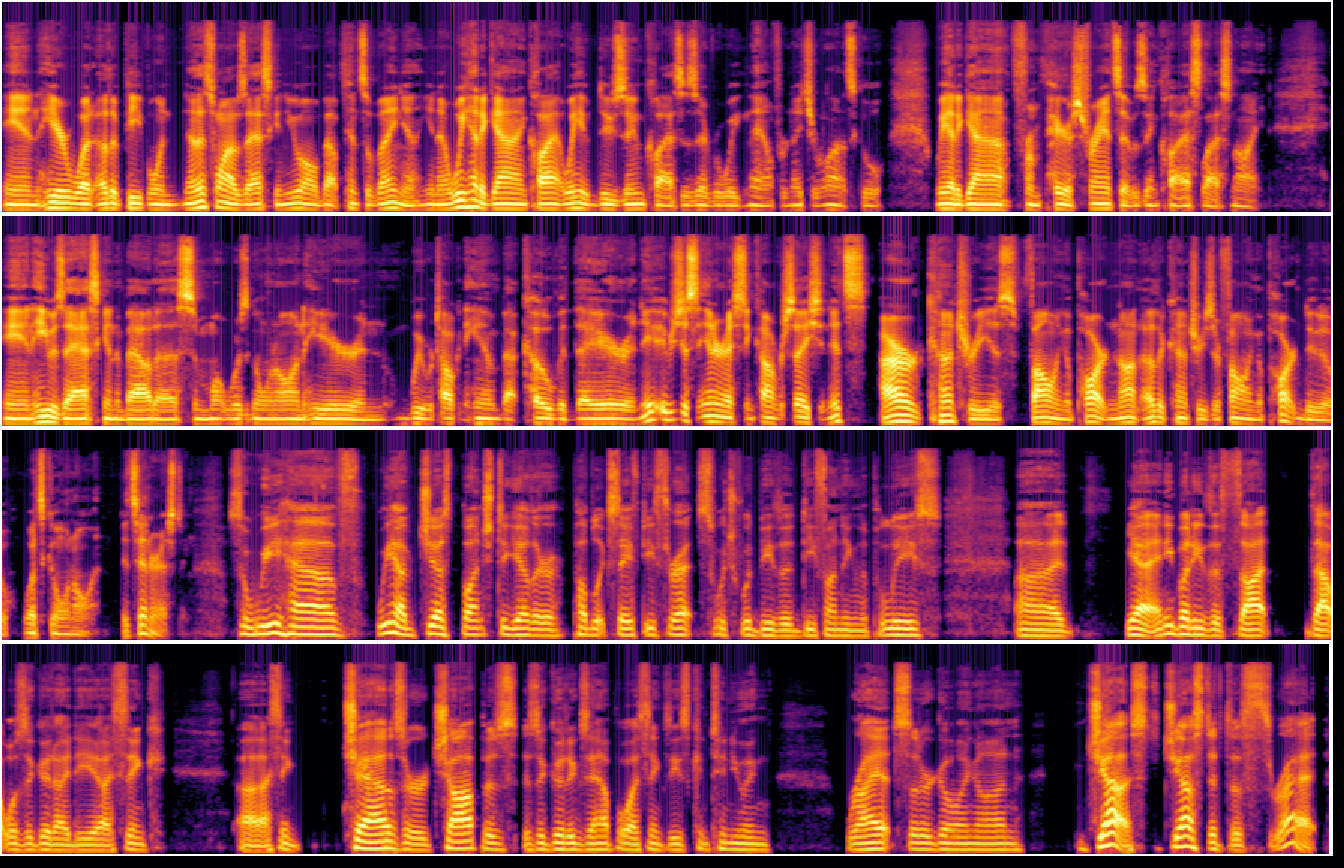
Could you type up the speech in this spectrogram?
and hear what other people and now that's why I was asking you all about Pennsylvania. You know, we had a guy in class. We do Zoom classes every week now for Nature Reliance School. We had a guy from Paris, France, that was in class last night, and he was asking about us and what was going on here, and we were talking to him about COVID there, and it, it was just interesting conversation. It's our country is falling apart, and not other countries are falling apart due to what's going on. It's interesting. So we have we have just bunched together public safety threats, which would be the defunding the police. Uh, yeah, anybody that thought that was a good idea, I think, uh, I think Chaz or Chop is is a good example. I think these continuing riots that are going on, just just at the threat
